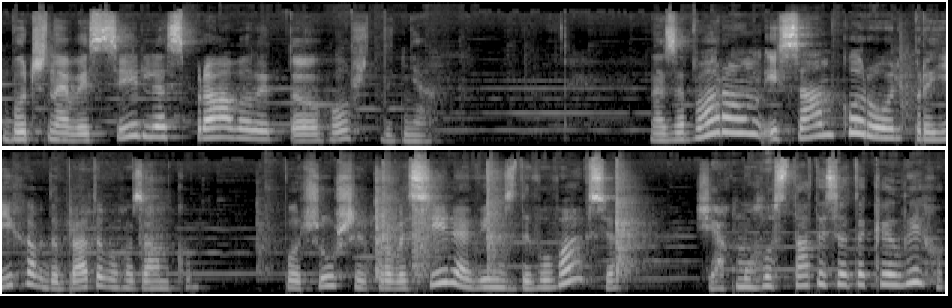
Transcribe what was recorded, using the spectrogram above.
Бучне весілля справили того ж дня. Незабаром і сам король приїхав до братового замку. Почувши про весілля, він здивувався, як могло статися таке лихо,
